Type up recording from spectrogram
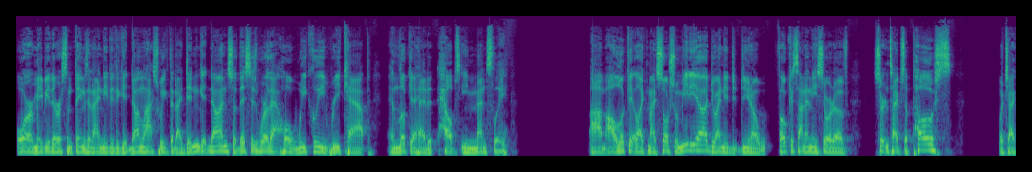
Or maybe there were some things that I needed to get done last week that I didn't get done. So this is where that whole weekly recap and look ahead helps immensely. Um, I'll look at like my social media. Do I need to, you know, focus on any sort of certain types of posts? Which I,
